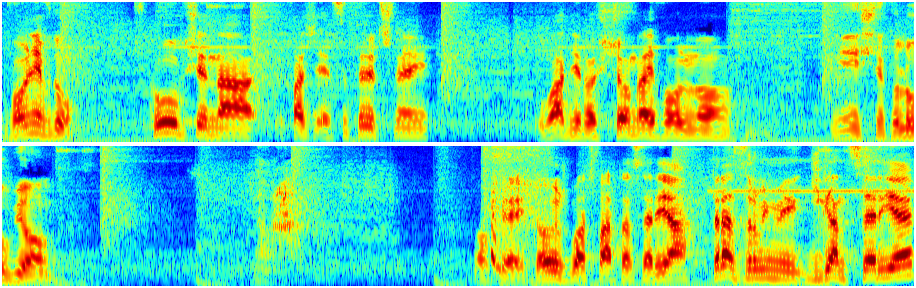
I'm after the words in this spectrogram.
Wolnie w dół. Skup się na fazie ekscentrycznej, ładnie rozciągaj wolno, mięśnie to lubią. Okej, to już była czwarta seria. Teraz zrobimy gigant serię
